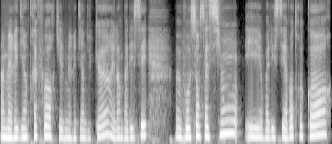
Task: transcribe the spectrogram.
un méridien très fort qui est le méridien du cœur. Et là, on va laisser euh, vos sensations et on va laisser à votre corps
